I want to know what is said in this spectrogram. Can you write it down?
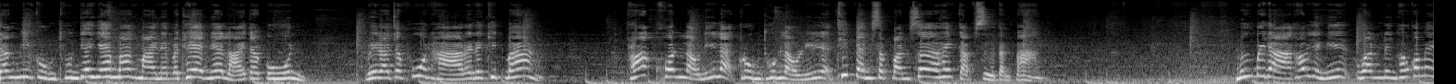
ยังมีกลุ่มทุนเยอะแยะมากมายในประเทศเนี่ยหลายตระกูล เวลาจะพูดหาอะไรนะคิดบ้าง เพราะคนเหล่านี้แหละ กลุ่มทุนเหล่านี้เนี่ยที่เป็นสปอนเซอร์ให้กับสื่อต่างๆ มึงไปด่าเขาอย่างนี้วันหนึ่งเขาก็ไม่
